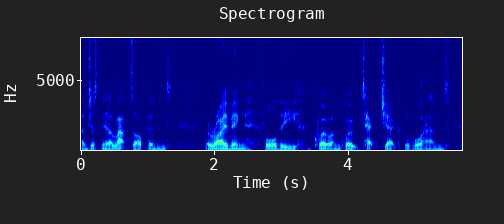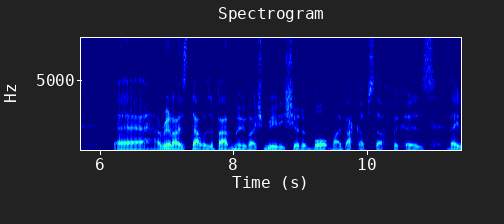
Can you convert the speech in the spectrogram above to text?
I just need a laptop. And arriving for the quote unquote tech check beforehand, uh, I realized that was a bad move. I really should have bought my backup stuff because they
